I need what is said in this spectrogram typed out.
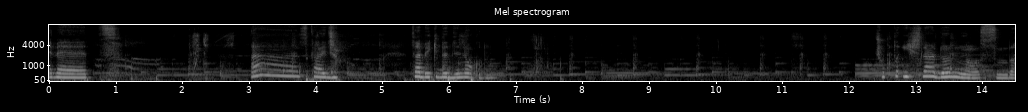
Evet. Aa, Sky'cım. Tabii ki dediğini okudum. Çok da işler dönmüyor aslında.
